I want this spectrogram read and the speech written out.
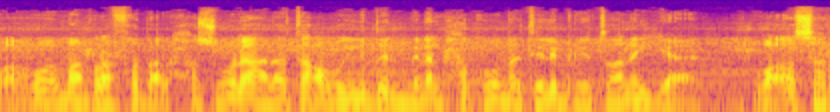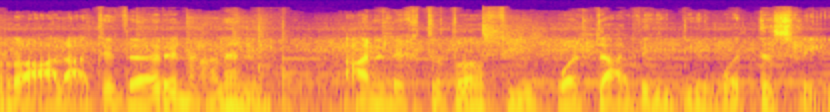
وهو من رفض الحصول على تعويض من الحكومة البريطانية وأصر على اعتذار علني عن الاختطاف والتعذيب والتسليم.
